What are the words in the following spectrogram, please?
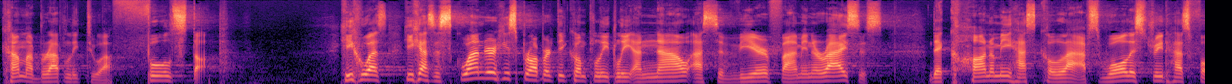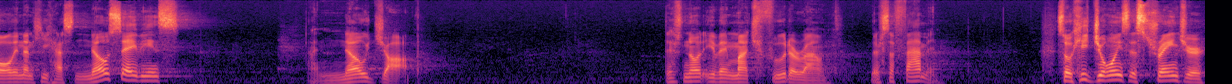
come abruptly to a full stop. He, who has, he has squandered his property completely, and now a severe famine arises. The economy has collapsed, Wall Street has fallen, and he has no savings and no job. There's not even much food around, there's a famine. So he joins a stranger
